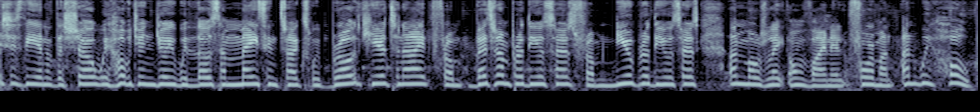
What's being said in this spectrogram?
This is the end of the show. We hope you enjoyed with those amazing tracks we brought here tonight from veteran producers, from new producers, and mostly on vinyl format. And we hope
